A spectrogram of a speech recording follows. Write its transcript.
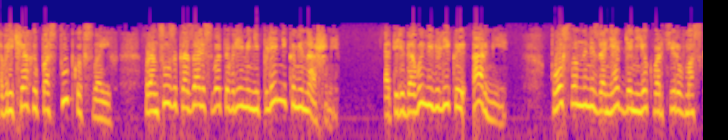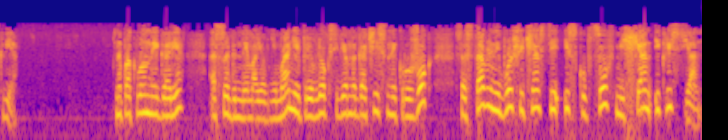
В речах и поступках своих французы казались в это время не пленниками нашими, а передовыми великой армии, посланными занять для нее квартиру в Москве. На Поклонной горе особенное мое внимание привлек к себе многочисленный кружок, составленный большей части из купцов, мещан и крестьян.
